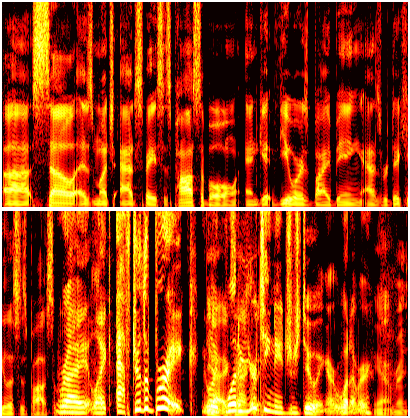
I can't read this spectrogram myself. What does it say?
uh, sell as much ad space as possible and get viewers by being as ridiculous as possible. Right. Like after the break. Yeah, Like what are your teenagers doing or whatever. Yeah. right.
